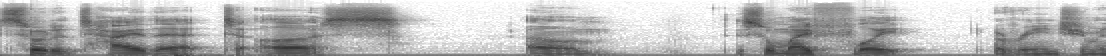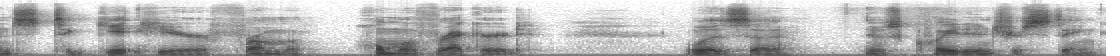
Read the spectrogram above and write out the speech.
so to tie that to us, um, so my flight arrangements to get here from home of record was uh, it was quite interesting.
